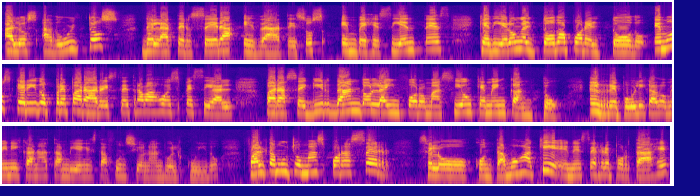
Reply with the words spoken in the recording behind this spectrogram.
a los adultos de la tercera edad, esos envejecientes que dieron el todo por el todo. Hemos querido preparar este trabajo especial para seguir dando la información que me encantó. En República Dominicana también está funcionando el cuido. Falta mucho más por hacer. Se lo contamos aquí en este reportaje.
